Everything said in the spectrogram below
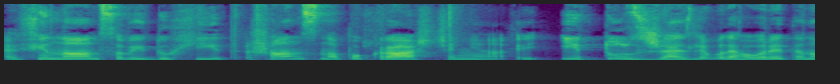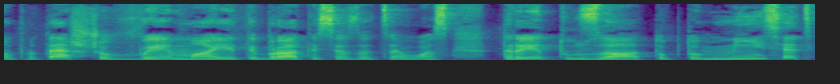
е, фінансовий дохід, шанс на покращення. І туз жезлів буде говорити нам про те, що ви маєте братися за це. У вас три туза, тобто місяць,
